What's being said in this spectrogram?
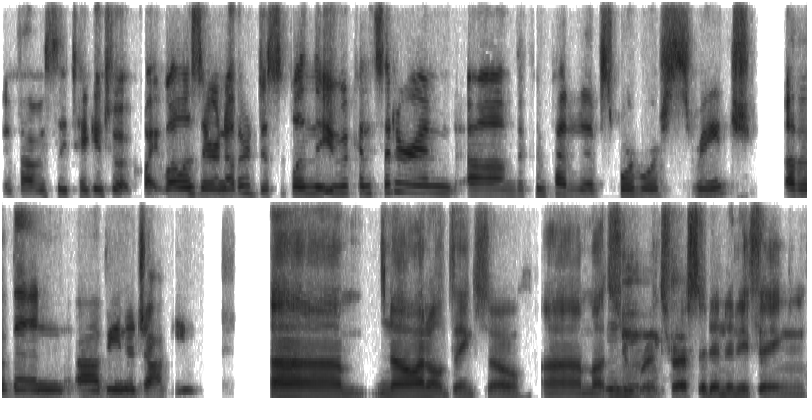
it's obviously taken to it quite well. Is there another discipline that you would consider in um, the competitive sport horse range other than uh, being a jockey? Um, no, I don't think so. Uh, I'm not super Mhm. interested in anything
